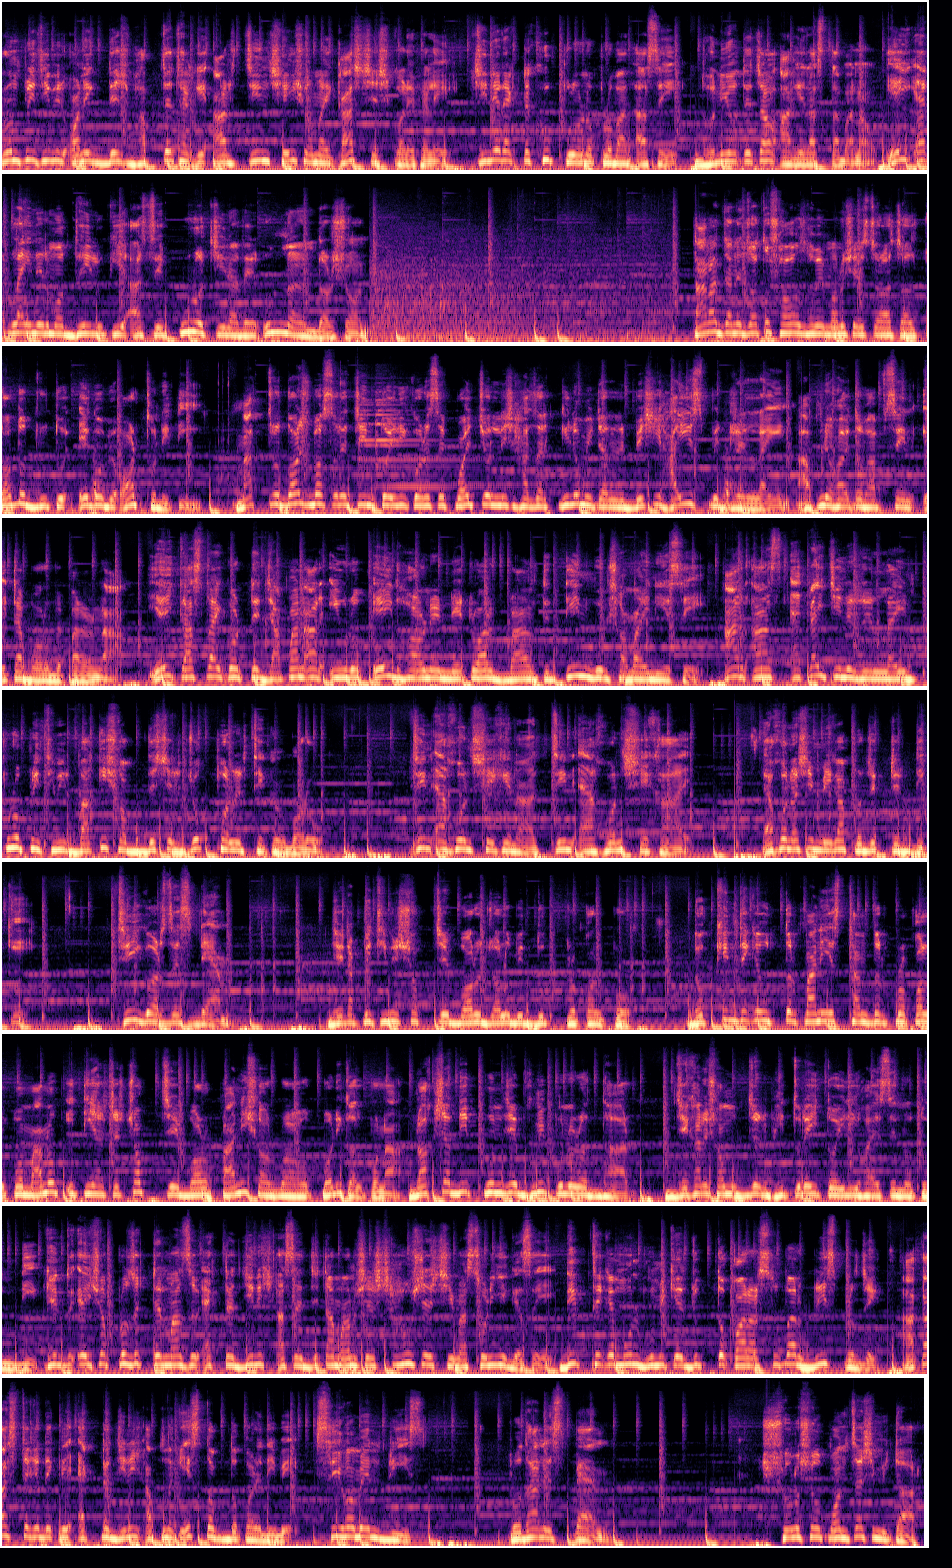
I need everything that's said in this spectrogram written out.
কারণ পৃথিবীর অনেক দেশ ভাবতে থাকে আর চীন সেই সময় কাজ শেষ করে ফেলে। চীনের একটা খুব পুরনো প্রবাদ আছে, ধনী হতে চাও, আগে রাস্তা বানাও। এই এক লাইনের মধ্যেই লুকিয়ে আছে পুরো চীনাদের উন্নয়ন দর্শন। তারা জানে যত সহজ হবে মানুষের চলাচল, তত দ্রুত এগোবে অর্থনীতি। মাত্র দশ বছরে চীন তৈরি করেছে পঁয়তাল্লিশ হাজার কিলোমিটারের বেশি হাই স্পিড রেল লাইন আপনি হয়তো ভাবছেন, এটা বড় ব্যাপার না। এই কাজটাই করতে জাপান আর ইউরোপ এই ধরনের নেটওয়ার্ক বানাতে তিন গুণ সময় নিয়েছে। আর আজ একাই চীনের রেল লাইন পুরো পৃথিবীর বাকি সব দেশের যোগফলের থেকেও বড়। চীন এখন শেখে না, চীন এখন শেখায়। এখন আসি মেগা প্রজেক্টের দিকে। থ্রি গর্জেস ড্যাম, যেটা পৃথিবীর সবচেয়ে বড় জলবিদ্যুৎ প্রকল্প। দক্ষিণ থেকে উত্তর পানি স্থানান্তর প্রকল্প মানব ইতিহাসের সবচেয়ে বড় পানি সরবরাহ পরিকল্পনা। নকশা দ্বীপপুঞ্জে ভূমি পুনরুদ্ধার, যেখানে সমুদ্রের ভিতরেই তৈরি হয়েছে নতুন দ্বীপ। কিন্তু এইসব প্রজেক্টের মাঝেও একটা জিনিস আছে যেটা মানুষের সাহসের সীমা ছড়িয়ে গেছে। দ্বীপ থেকে মূল ভূমিকে যুক্ত করার সুপার ব্রিজ প্রজেক্ট। আকাশ থেকে দেখলে একটা জিনিস আপনাকে স্তব্ধ করে দিবে, সিহোমেন ব্রিজ, প্রধান স্প্যান। ষোলোশো পঞ্চাশ মিটার।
